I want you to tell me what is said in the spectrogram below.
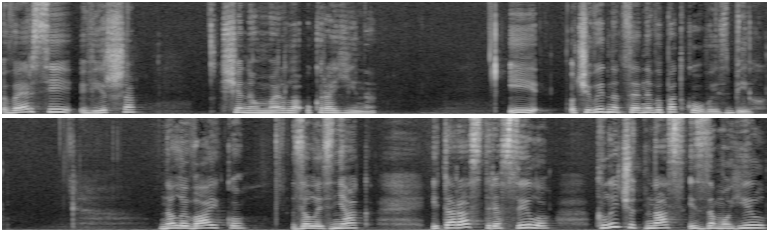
версії вірша Ще не вмерла Україна. І, очевидно, це не випадковий збіг. Наливайко, Залезняк і Тарас Трясило кличуть нас із-за могил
